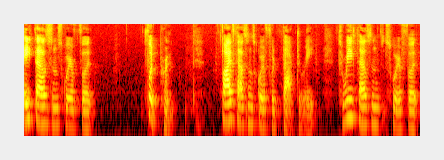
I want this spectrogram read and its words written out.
8,000 square foot footprint, 5,000 square foot factory, 3,000 square foot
